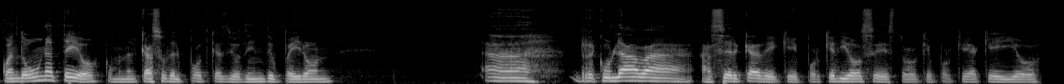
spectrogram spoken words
Cuando un ateo, como en el caso del podcast de Odín de Upeirón, ah, reculaba acerca de que por qué Dios esto, que por qué aquello,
